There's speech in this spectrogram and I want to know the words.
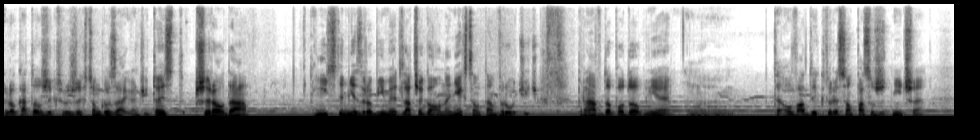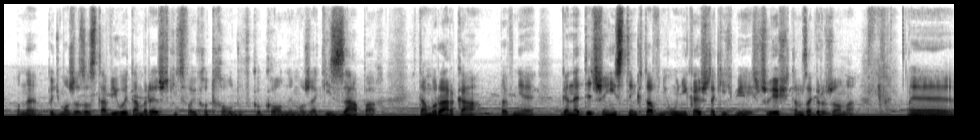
lokatorzy, którzy chcą go zająć. I to jest przyroda nic z tym nie zrobimy. Dlaczego one nie chcą tam wrócić? Prawdopodobnie y, te owady, które są pasożytnicze, one być może zostawiły tam resztki swoich odchodów, kokony, może jakiś zapach. I ta murarka pewnie genetycznie, instynktownie unika już takich miejsc, czuje się tam zagrożona. E,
